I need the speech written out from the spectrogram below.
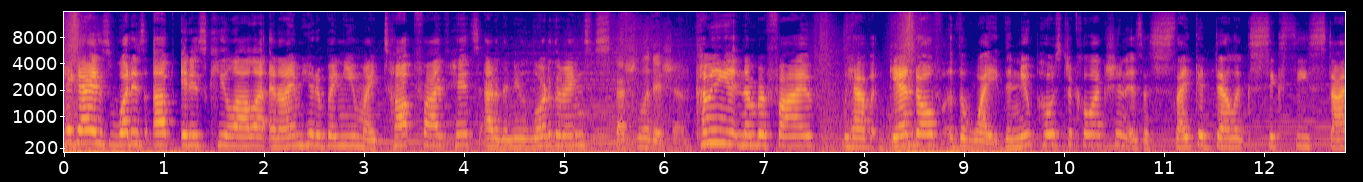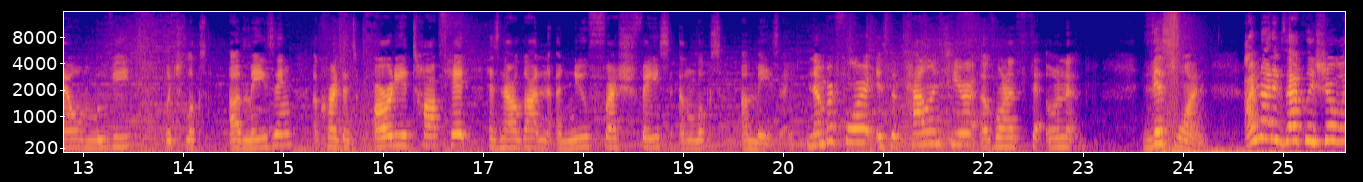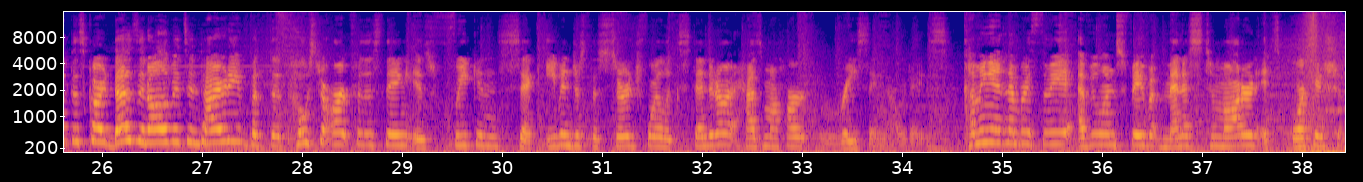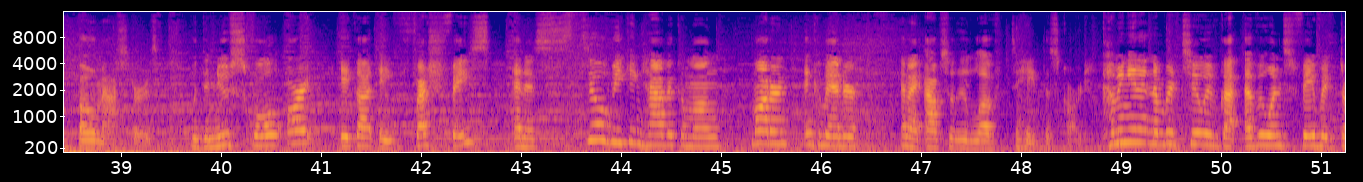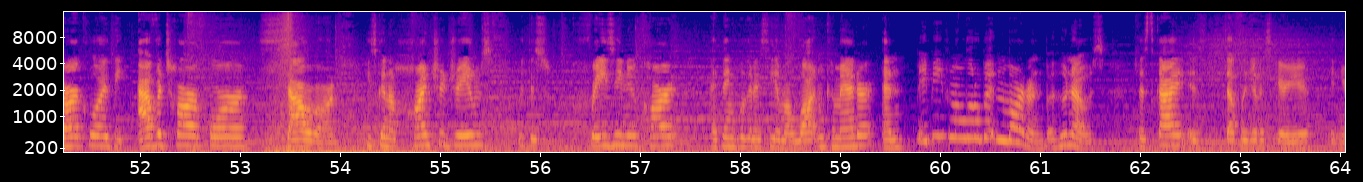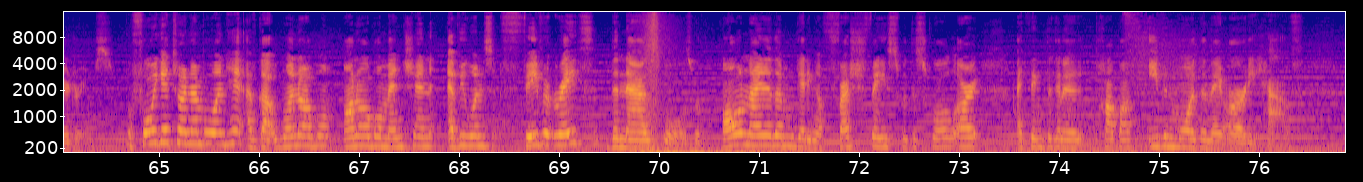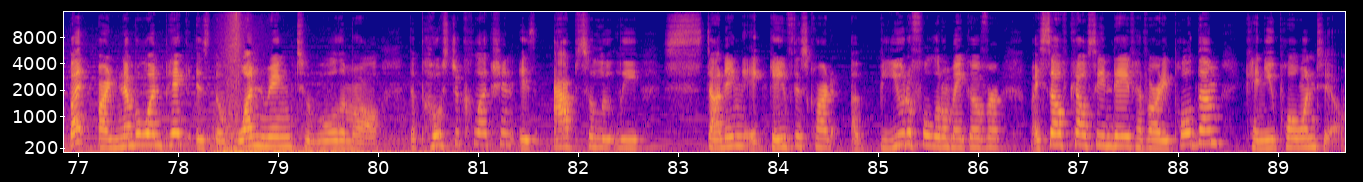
Hey guys, what is up? It is Keelala, and I'm here to bring you my top five hits out of the new Lord of the Rings Special Edition. Coming in at number five, we have Gandalf the White. The new poster collection is a psychedelic 60s style movie, which looks amazing. A card that's already a top hit has now gotten a new fresh face and looks amazing. Number four is the Palantir of one of the, one, this one. I'm not exactly sure what this card does in all of its entirety, but the poster art for this thing is freaking sick. Even just the Surge Foil extended art has my heart racing nowadays. Coming in at number three, everyone's favorite menace to modern, it's Orcish Bowmasters. With the new scroll art, it got a fresh face and is still wreaking havoc among modern and commander and I absolutely love to hate this card. Coming in at number two, we've got everyone's favorite Dark Lord, the Avatar Horror, Sauron. He's gonna haunt your dreams with this crazy new card. I think we're gonna see him a lot in Commander, and maybe even a little bit in Modern, but who knows. This guy is definitely gonna scare you in your dreams. Before we get to our number one hit, I've got one honorable, honorable mention. Everyone's favorite wraith, the Nazguls. With all nine of them getting a fresh face with the scroll art, I think they're gonna pop off even more than they already have. But our number one pick is the One Ring to rule them all. The poster collection is absolutely stunning. It gave this card a beautiful little makeover. Myself, Kelsey, and Dave have already pulled them. Can you pull one too?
